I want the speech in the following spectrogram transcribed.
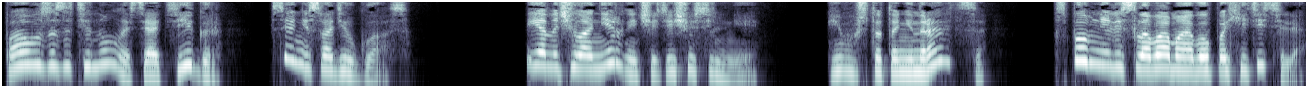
Пауза затянулась, а тигр все не сводил глаз. Я начала нервничать еще сильнее. Ему что-то не нравится? Вспомнили слова моего похитителя.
